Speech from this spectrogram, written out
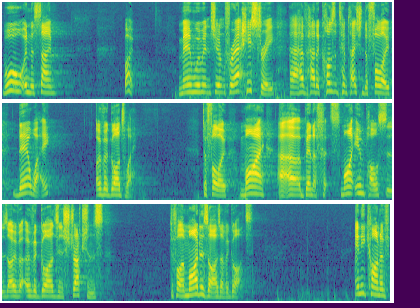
We're all in the same boat. Men, women, children throughout history uh, have had a constant temptation to follow their way over God's way, to follow my uh, uh, benefits, my impulses over, over God's instructions, to follow my desires over God's. Any kind of,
